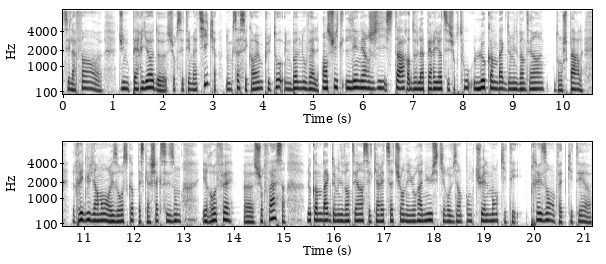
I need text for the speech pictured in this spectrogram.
c'est la fin euh, d'une période euh, sur ces thématiques. Donc ça, c'est quand même plutôt une bonne nouvelle. Ensuite, l'énergie star de la période, c'est surtout le comeback 2021 dont je parle régulièrement dans les horoscopes parce qu'à chaque saison est refait euh, surface. Le comeback 2021, c'est le carré de Saturne et Uranus qui revient ponctuellement, qui était présent en fait, qui était euh,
